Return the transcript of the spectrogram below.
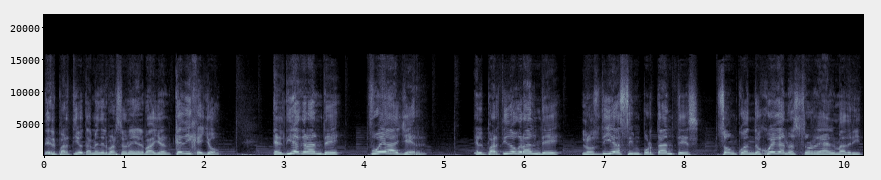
del partido también del Barcelona y el Bayern, ¿qué dije yo? El día grande fue ayer. El partido grande, los días importantes, son cuando juega nuestro Real Madrid.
